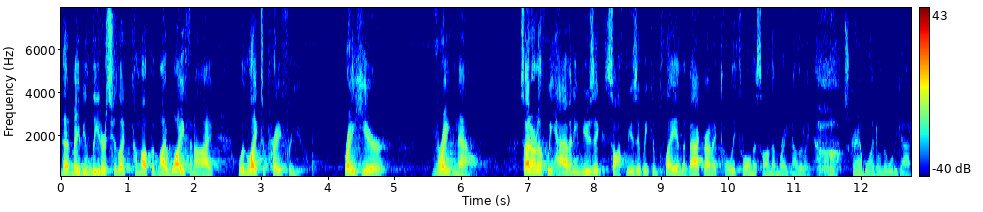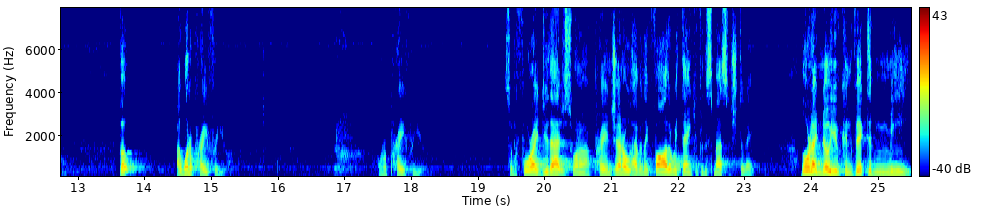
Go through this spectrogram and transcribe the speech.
that maybe leaders who'd like to come up, but my wife and I would like to pray for you right here, right now. So I don't know if we have any music, soft music we can play in the background. I totally throwing this on them right now. They're like, oh, scramble, I don't know what we got. But I want to pray for you. I want to pray for you. So before I do that, I just want to pray in general. Heavenly Father, we thank you for this message today. Lord, I know you've convicted me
